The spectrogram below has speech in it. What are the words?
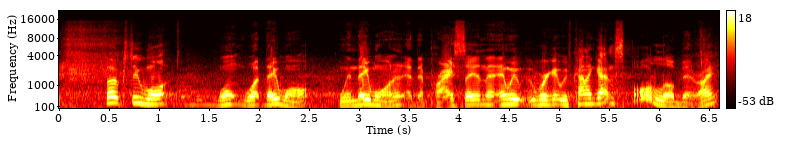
folks do want want what they want when they want it at the price they and, we, we're, we've kind of gotten spoiled a little bit, right?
